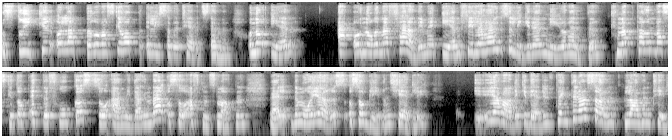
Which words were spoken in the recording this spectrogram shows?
Og stryker og lapper og vasker opp. Elisabeth hevet stemmen. Og når en og når hun er ferdig med én fillehaug, så ligger det en ny og venter. Knapt har hun vasket opp etter frokost, så er middagen der, og så aftensmaten. Vel, det må gjøres, og så blir hun kjedelig. Ja, var det ikke det du tenkte da, hun, la hun til,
